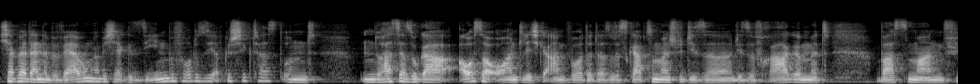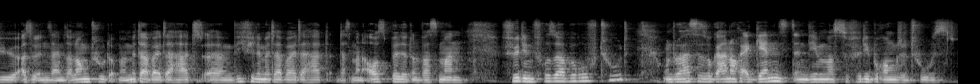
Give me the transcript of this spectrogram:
Ich habe ja deine Bewerbung, habe ich ja gesehen, bevor du sie abgeschickt hast und hm, du hast ja sogar außerordentlich geantwortet. Also es gab zum Beispiel diese, diese Frage mit, was man für, also in seinem Salon tut, ob man Mitarbeiter hat, äh, wie viele Mitarbeiter hat, dass man ausbildet und was man für den Friseurberuf tut. Und du hast ja sogar noch ergänzt in dem, was du für die Branche tust.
